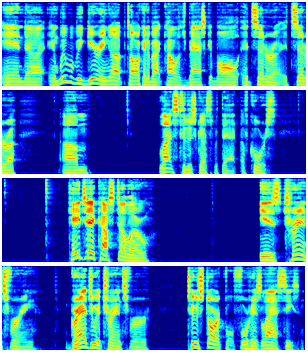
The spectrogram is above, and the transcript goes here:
and uh, and we will be gearing up talking about college basketball, et cetera, et cetera. Um, lots to discuss with that, of course. KJ Costello is transferring graduate transfer to Starkville for his last season.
